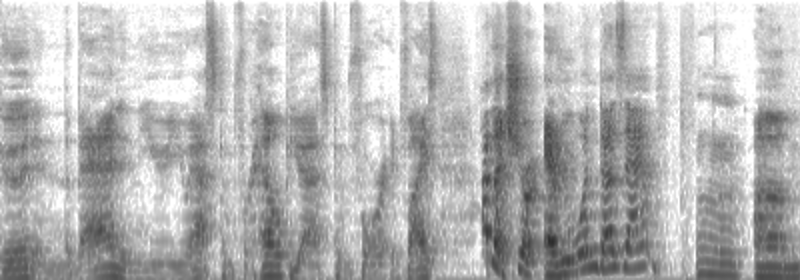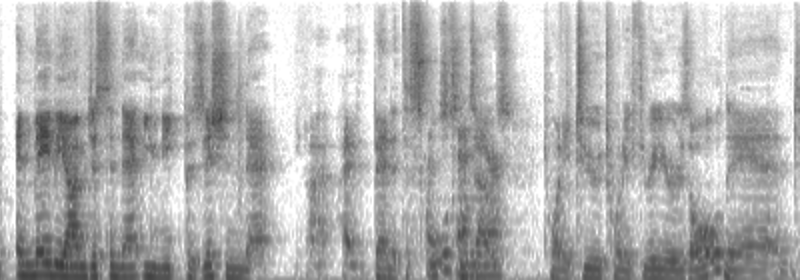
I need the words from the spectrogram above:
good and the bad, and you you ask them for help. You ask them for advice. I'm not sure everyone does that. Mm-hmm. Um, and maybe I'm just in that unique position that you know, I, I've been at the Such school since I was 22, 23 years old. And,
